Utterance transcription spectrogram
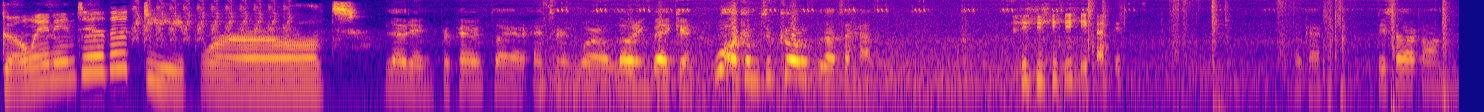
Going into the deep world. Loading, preparing player, entering world, loading bacon. Welcome to Code. That's a hat. yeah. Okay. These are um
